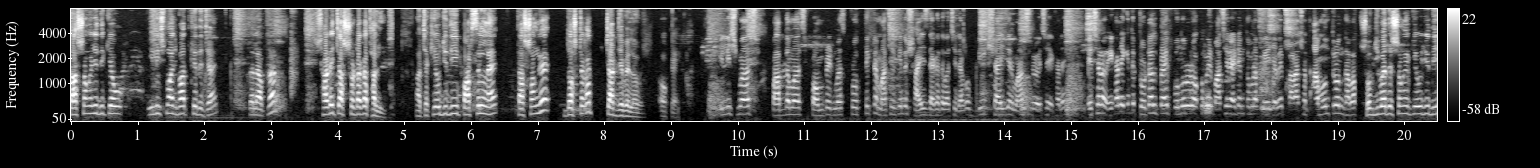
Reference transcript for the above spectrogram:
তার সঙ্গে যদি কেউ ইলিশ মাছ ভাত খেতে চায় তাহলে আপনার সাড়ে চারশো টাকা থালি। আচ্ছা কেউ যদি পার্সেল নেয় তার সঙ্গে দশ টাকা চার্জেবেল হবে। ওকে ইলিশ মাছ পাবদা মাছ পমফ্রেট মাছ প্রত্যেকটা মাছের কিন্তু সাইজ দেখাতে পাচ্ছি। দেখো বিগ সাইজের মাছ রয়েছে এখানে। এছাড়াও এখানে কিন্তু টোটাল প্রায় পনেরো রকমের মাছের আইটেম তোমরা পেয়ে যাবে। বারাসাত আমন্ত্রণ ধাবা। সবজি ভাতের সঙ্গে কেউ যদি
